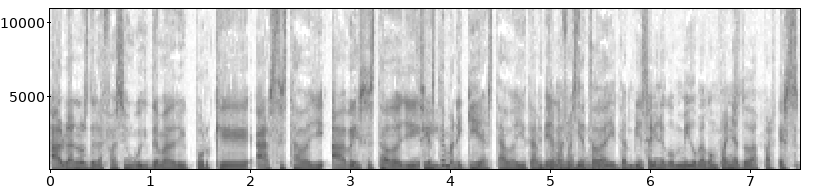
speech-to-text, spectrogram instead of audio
Háblanos de la Fashion Week de Madrid, porque has estado allí, habéis estado allí. Este maniquí ha estado allí también. Este maniquí ha estado allí, también se viene conmigo, me acompaña a todas partes.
